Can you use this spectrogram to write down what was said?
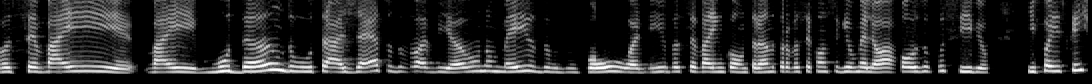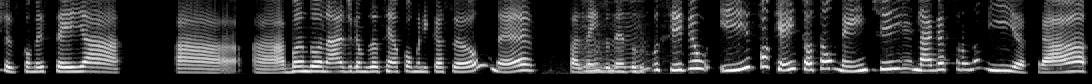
você vai vai mudando o trajeto do avião no meio do, do voo ali, você vai encontrando para você conseguir o melhor pouso possível. E foi isso que a gente fez. Comecei a, a, a abandonar, digamos assim, a comunicação, né? Fazendo uhum. dentro do possível e foquei totalmente na gastronomia para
